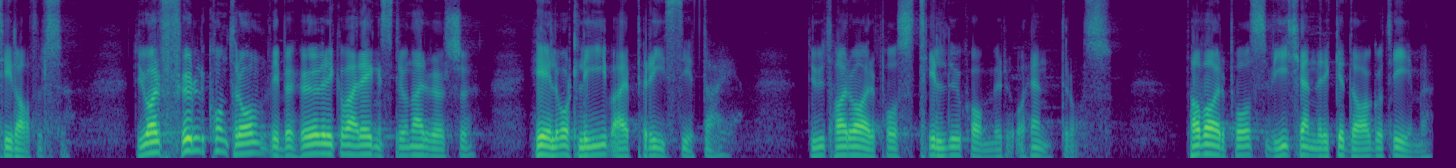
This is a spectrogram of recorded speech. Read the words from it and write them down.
tillatelse. Du har full kontroll. Vi behøver ikke være engstelige og nervøse. Hele vårt liv er prisgitt deg. Du tar vare på oss til du kommer og henter oss. Ta vare på oss. Vi kjenner ikke dag og time,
